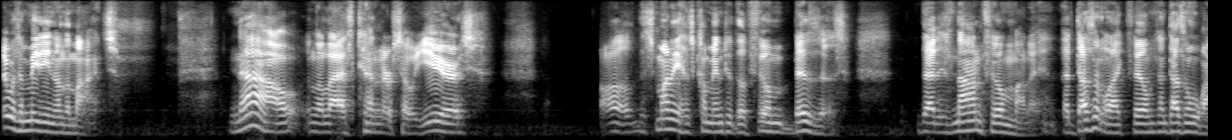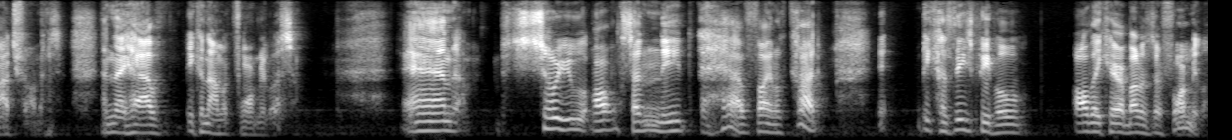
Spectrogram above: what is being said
there was a meeting of the minds. Now, in the last 10 or so years, uh, this money has come into the film business that is non-film money that doesn't like films and doesn't watch films and they have economic formulas. And so you all of a sudden need to have final cut eh, because these people all they care about is their formula.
